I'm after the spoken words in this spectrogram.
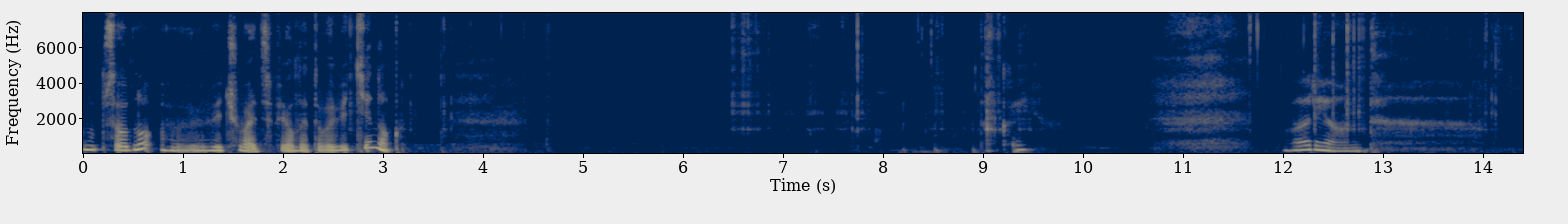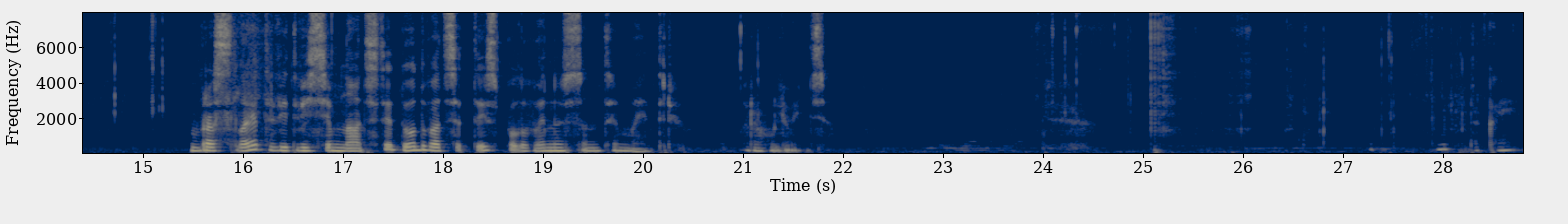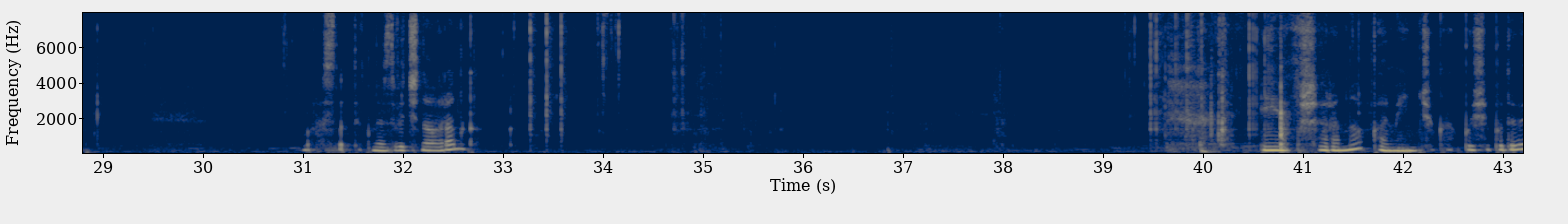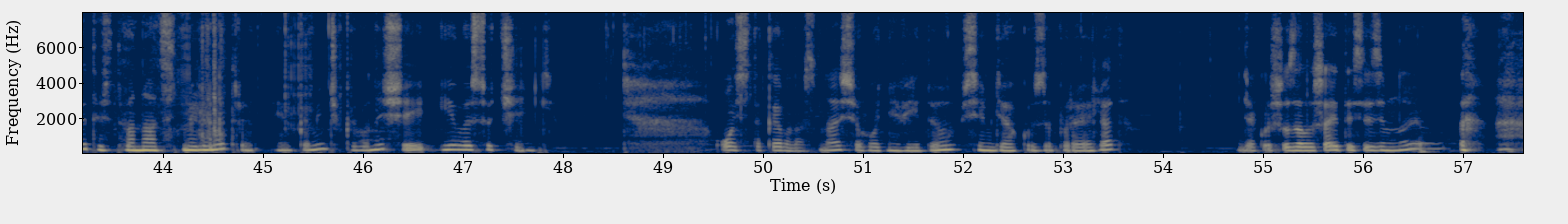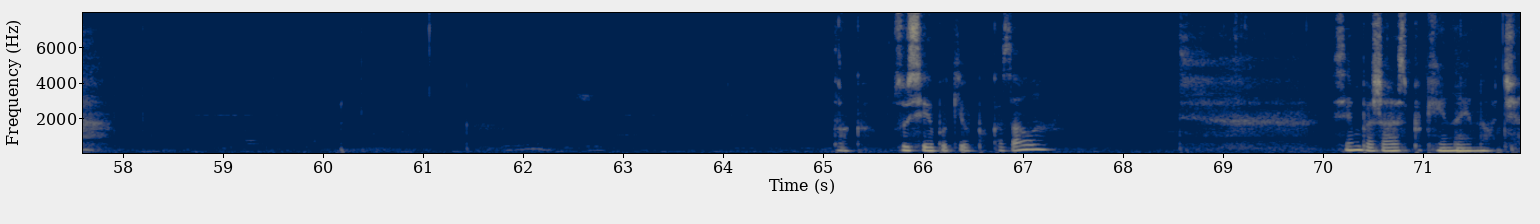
Ну, все одно е, відчувається фіолетовий відтінок. Такий варіант. Браслет від 18 до 20,5 см. Регулюється. Ось Такий браслетик, незвична огранка. І ширина камінчика, якби ще подивитись, 12 мм. І камінчики вони ще і височенькі. Ось таке в нас на сьогодні відео. Всім дякую за перегляд. Дякую, що залишаєтеся зі мною. Так, з усіх боків показала. Всім бажаю спокійної ночі.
